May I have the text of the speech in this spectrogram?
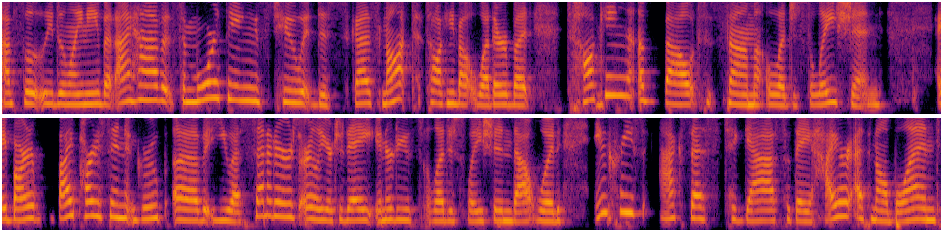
Absolutely, Delaney. But I have some more things to discuss, not talking about weather, but talking about some legislation. A bar- bipartisan group of U.S. senators earlier today introduced legislation that would increase access to gas with a higher ethanol blend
